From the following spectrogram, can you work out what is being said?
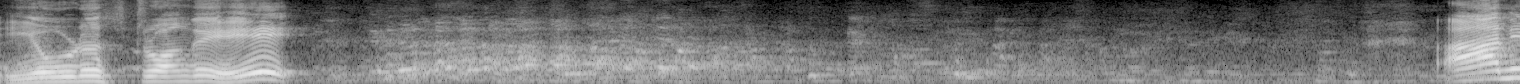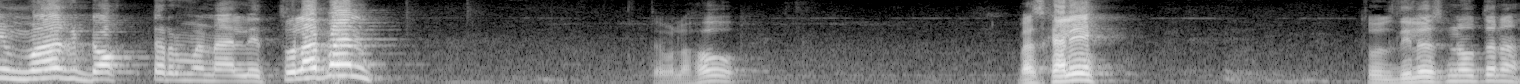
एवढं स्ट्रॉंग आहे हे. आणि मग डॉक्टर म्हणाले तुला पण? तर बोला हो. बस खाली. तुला दिलंच नव्हतं ना.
